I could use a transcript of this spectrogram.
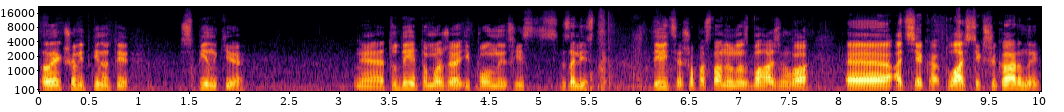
Але якщо відкинути спинки е, туди, то може і повний зріст залізти. Дивіться, що по стану у нас багажного е, отсека. Пластик шикарний,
